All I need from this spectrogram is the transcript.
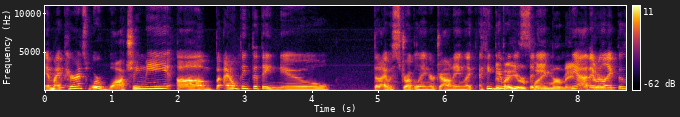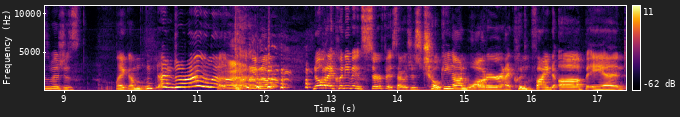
And my parents were watching me, um, but I don't think that they knew that I was struggling or drowning. Like I think They they, thought were you were sitting- playing mermaid Yeah, they were like, "This bitch is like I'm I'm drowning," you know. No, but I couldn't even surface. I was just choking on water and I couldn't find up and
